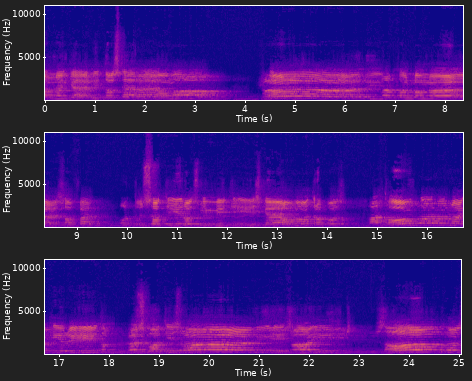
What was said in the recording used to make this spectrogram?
αναγγέλει το στερέωμα. Σωτήρος μιμητής και ομότροπος, αυτόν παρανακηρύττων, εσκοτισμένης αείς, Σάββος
